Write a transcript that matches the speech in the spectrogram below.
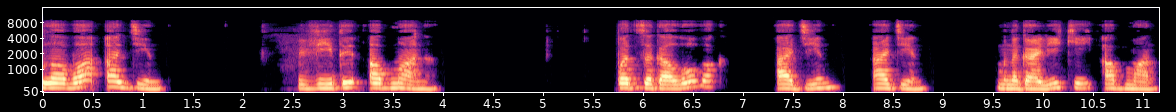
Глава 1. Виды обмана. Подзаголовок 1.1. Многоликий обман.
